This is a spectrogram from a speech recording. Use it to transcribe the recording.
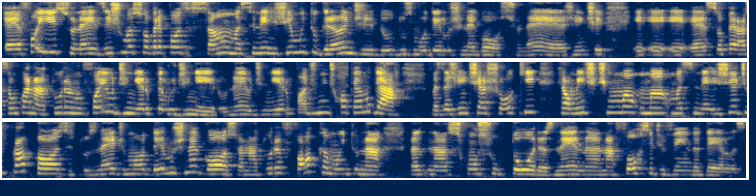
é, foi isso, né? Existe uma sobreposição, uma sinergia muito grande do, dos modelos de negócio, né? A gente, é, é, é, essa operação com a Natura não foi o dinheiro pelo dinheiro, né? O dinheiro pode vir de qualquer lugar, mas a gente achou que realmente tinha uma, uma, uma sinergia de propósitos, né? De modelos de negócio. A Natura foca muito na, na, nas consultoras, né? Na, na, força de venda delas.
